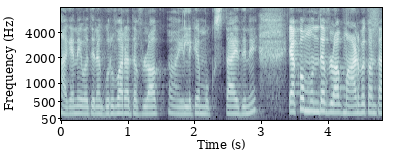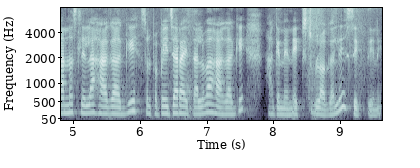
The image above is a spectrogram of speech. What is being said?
ಹಾಗೆಯೇ ಇವತ್ತಿನ ಗುರುವಾರದ ವ್ಲಾಗ್ ಇಲ್ಲಿಗೆ ಮುಗಿಸ್ತಾ ಇದ್ದೀನಿ. ಯಾಕೋ ಮುಂದೆ ವ್ಲಾಗ್ ಮಾಡಬೇಕು ಅಂತ ಅನ್ನಿಸ್ಲಿಲ್ಲ ಹಾಗಾಗಿ ಸ್ವಲ್ಪ ಬೇಜಾರಾಯ್ತಲ್ವ? ಹಾಗಾಗಿ ಹಾಗೆಯೇ ನೆಕ್ಸ್ಟ್ ವ್ಲಾಗಲ್ಲಿ ಸಿಗ್ತೀನಿ.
